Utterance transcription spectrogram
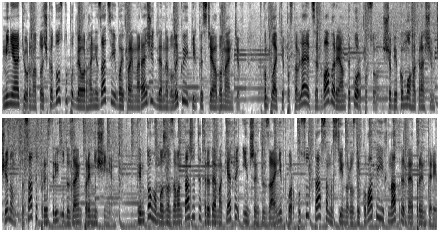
Мініатюрна точка доступу для організації Wi-Fi мережі для невеликої кількості абонентів. В комплекті поставляється два варіанти корпусу, щоб якомога кращим чином вписати пристрій у дизайн приміщення. Крім того, можна завантажити 3D-макети інших дизайнів корпусу та самостійно роздрукувати їх на 3D принтері.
